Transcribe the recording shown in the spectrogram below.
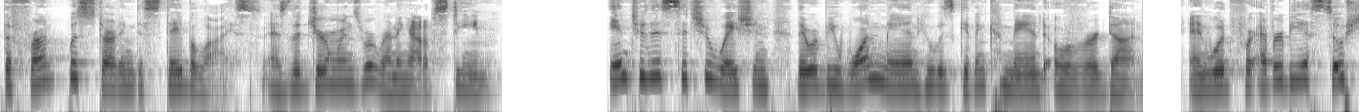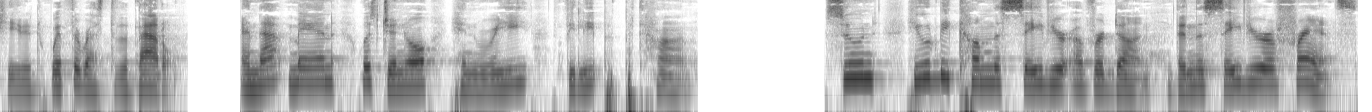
the front was starting to stabilize as the Germans were running out of steam. Into this situation, there would be one man who was given command over Verdun and would forever be associated with the rest of the battle, and that man was General Henri Philippe Pétain. Soon, he would become the savior of Verdun, then the savior of France,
